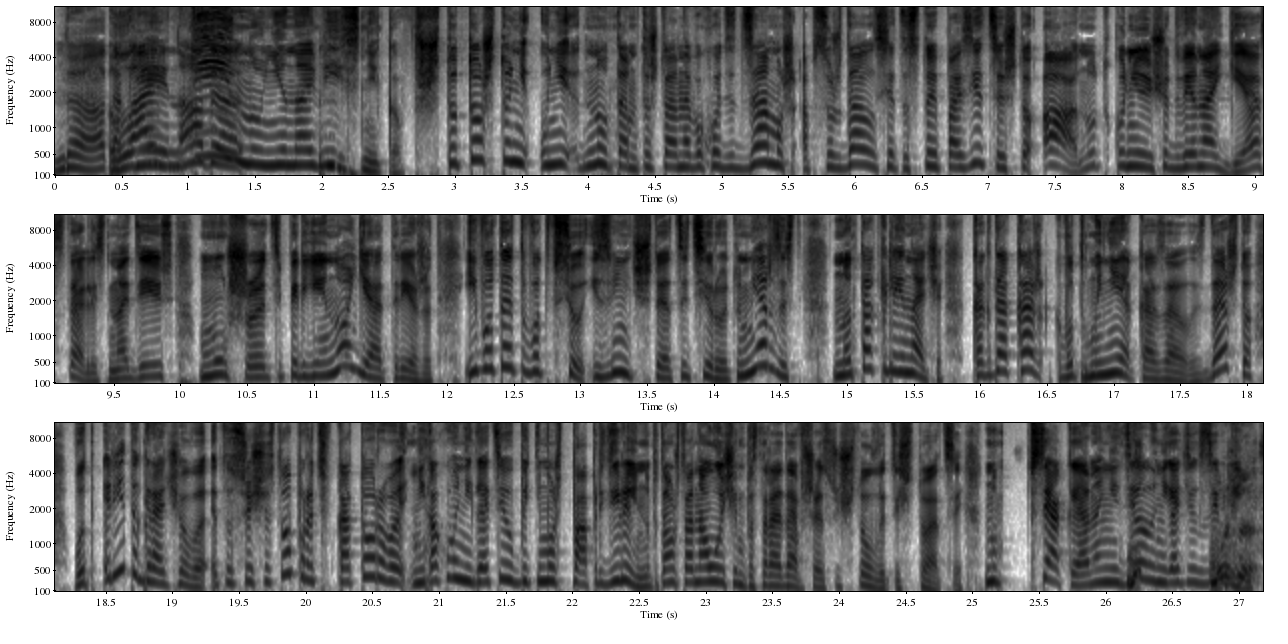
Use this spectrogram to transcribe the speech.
Да, так надо. Лавину ненавистников. Что то, что не, у не, ну там то, что она выходит замуж, обсуждалось это с той позиции, что а, ну так у нее еще две ноги остались. Надеюсь, муж э, теперь ей ноги отрежет. И вот это вот все. Извините, что я цитирую эту мерзость, но так или иначе, когда каж... вот мне казалось, да, что вот Рита Грачева это существо, против которого никакого негатива быть не может по определению, ну потому что она очень пострадавшее существо в этой ситуации. Ну всякое, она не делала никаких заявлений. Можно-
